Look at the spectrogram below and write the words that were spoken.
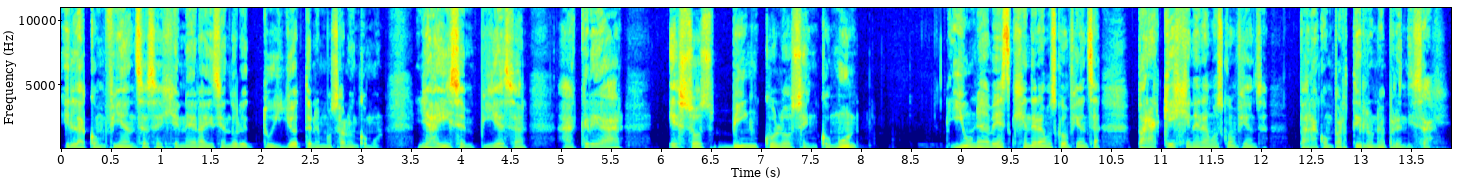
Y la confianza se genera diciéndole tú y yo tenemos algo en común. Y ahí se empiezan a crear esos vínculos en común. Y una vez que generamos confianza, ¿para qué generamos confianza? Para compartirle un aprendizaje.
